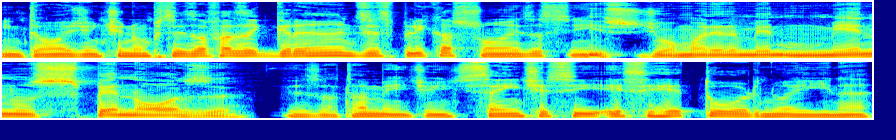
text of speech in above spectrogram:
Então a gente não precisa fazer grandes explicações assim. Isso, de uma maneira men menos penosa. Exatamente, a gente sente esse, esse retorno aí, né?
